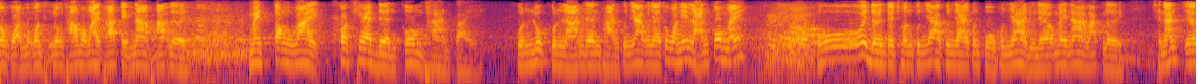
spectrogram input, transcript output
ลงก่อนบางคนถือรองเท้ามาไหว้พระเต็มหน้าพระเลย ไม่ต้องไหว้ก็แค่เดินก้มผ่านไป คุณลูกคุณหลานเดินผ่านคุณย่าคุณยายทุกวันนี้หลานก้มไหมโอ้ยเดินจะชนคุณย่าคุณยายคุณปู่คุณย่าอยู่แล้ว ไม่น่ารักเลย ฉะนั้นเดิน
